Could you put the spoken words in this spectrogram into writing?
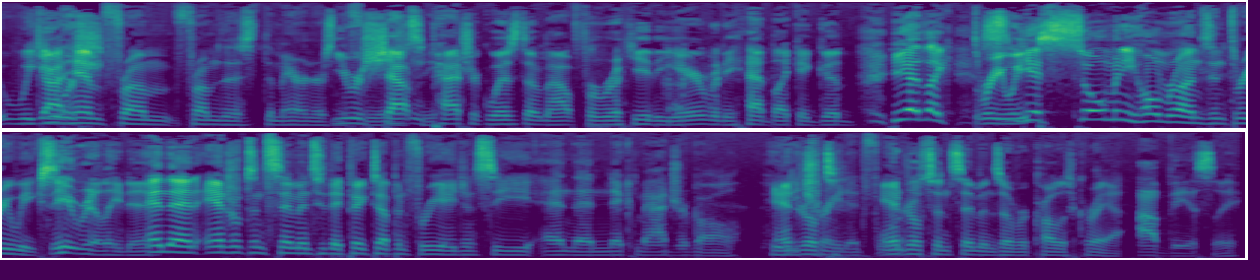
we got him sh- from from this the Mariners. you were shouting agency. Patrick Wisdom out for Rookie of the Year when he had like a good. He had like Three weeks. He had so many home runs in three weeks. He really did. And then Andrelton Simmons, who they picked up in free agency, and then Nick Madrigal, who they Andrelton, traded for. Andrelton Simmons over Carlos Correa, obviously.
